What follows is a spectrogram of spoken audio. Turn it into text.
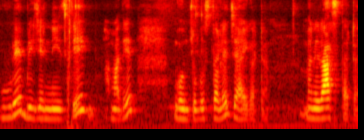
ঘুরে ব্রিজের নিচ দিয়ে আমাদের গন্তব্যস্থলের জায়গাটা মানে রাস্তাটা।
